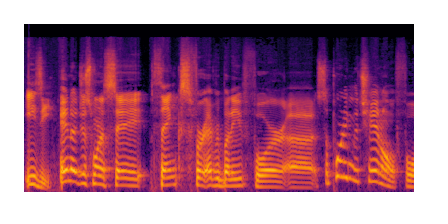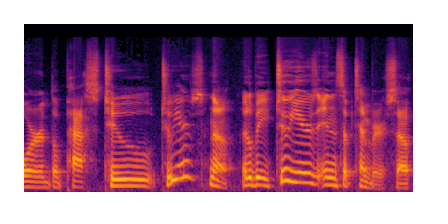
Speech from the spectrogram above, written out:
easy. And I just want to say thanks for everybody for uh, supporting the channel for the past two, two years? No, it'll be two years in September, so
